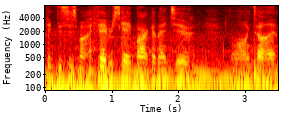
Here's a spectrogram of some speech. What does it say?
Think this is my favorite skate park I've been to in a long time.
